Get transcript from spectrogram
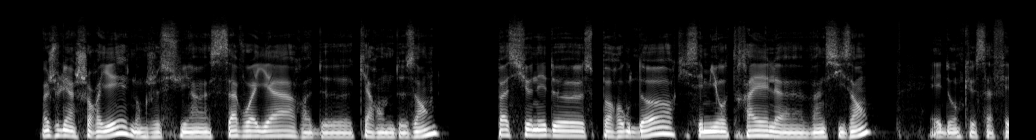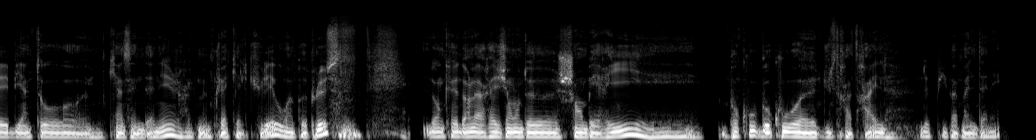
Moi, Julien Chaurier, donc je suis un Savoyard de 42 ans, passionné de sport outdoor, qui s'est mis au trail à 26 ans. Et donc, ça fait bientôt une quinzaine d'années, j'arrive même plus à calculer, ou un peu plus. Donc, dans la région de Chambéry, et beaucoup, beaucoup euh, d'ultra-trail depuis pas mal d'années.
